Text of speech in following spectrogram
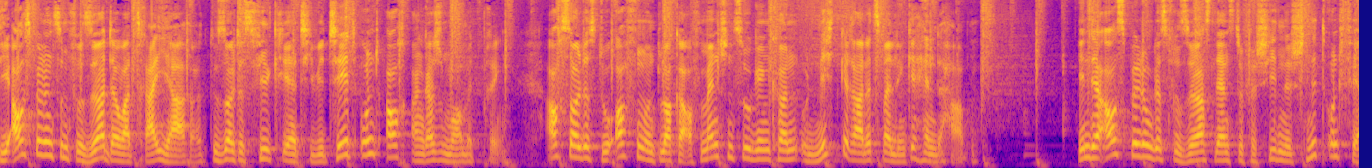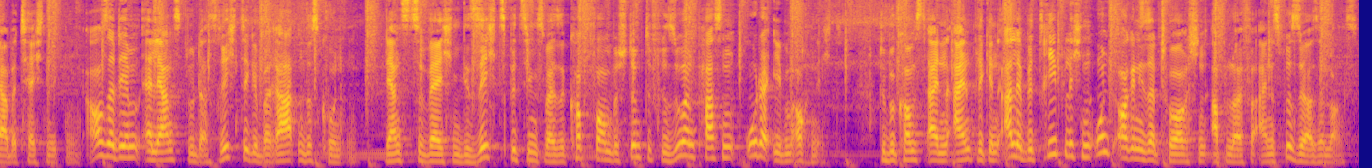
Die Ausbildung zum Friseur dauert drei Jahre. Du solltest viel Kreativität und auch Engagement mitbringen. Auch solltest du offen und locker auf Menschen zugehen können und nicht gerade zwei linke Hände haben. In der Ausbildung des Friseurs lernst du verschiedene Schnitt- und Färbetechniken. Außerdem erlernst du das richtige Beraten des Kunden. Lernst zu welchen Gesichts- bzw. Kopfformen bestimmte Frisuren passen oder eben auch nicht. Du bekommst einen Einblick in alle betrieblichen und organisatorischen Abläufe eines Friseursalons.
